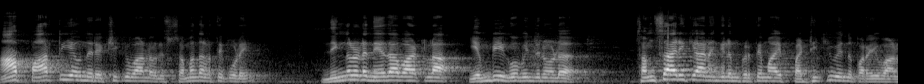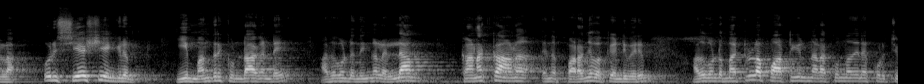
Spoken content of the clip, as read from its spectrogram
ആ പാർട്ടിയെ ഒന്ന് രക്ഷിക്കുവാനുള്ള ഒരു ശ്രമം നടത്തിക്കൂടെ? നിങ്ങളുടെ നേതാവായിട്ടുള്ള എം വി ഗോവിന്ദനോട് സംസാരിക്കാനെങ്കിലും കൃത്യമായി പഠിക്കൂ എന്ന് പറയുവാനുള്ള ഒരു ശേഷിയെങ്കിലും ഈ മന്ത്രിക്കുണ്ടാകണ്ടേ? അതുകൊണ്ട് നിങ്ങളെല്ലാം കണക്കാണ് എന്ന് പറഞ്ഞു വെക്കേണ്ടി വരും. അതുകൊണ്ട് മറ്റുള്ള പാർട്ടിയിൽ നടക്കുന്നതിനെക്കുറിച്ച്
